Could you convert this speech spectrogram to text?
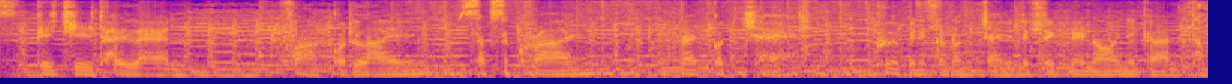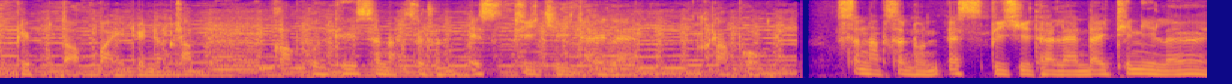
SPG Thailand ฝากกดไลค์ Subscribe และกดแชร์ เพื่อเป็นกำลังใจเล็กๆ น้อยๆในการทำคลิปต่อไปด้วยนะครับ ขอบคุณที่สนับสนุน SPG Thailand ครับผม สนับสนุน SPG Thailand ได้ที่นี่เลย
